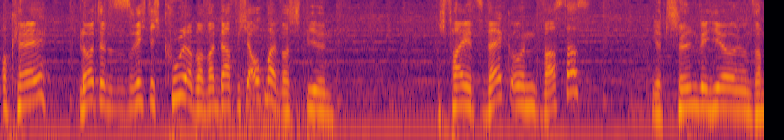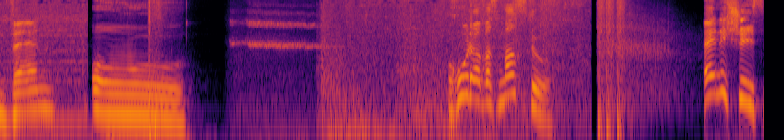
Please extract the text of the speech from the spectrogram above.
Okay. Leute, das ist richtig cool, aber wann darf ich auch mal was spielen? Ich fahre jetzt weg und was das? Jetzt chillen wir hier in unserem Van. Oh. Bruder, was machst du? Ey, nicht schießen.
